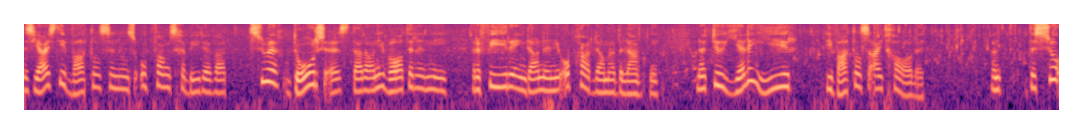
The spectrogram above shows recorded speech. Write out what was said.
dis juist die wattels in ons opvangsgebiede wat so dors is dat daar nie water in die riviere en dan in die opgaardamme beland nie. Nou toe julle hier die wattels uitgehaal het. Want dit is so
